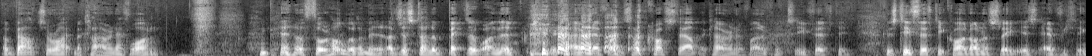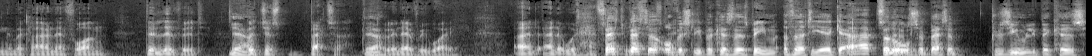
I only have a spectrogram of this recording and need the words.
About to write McLaren F1. Then I thought, hold on a minute, I've just done a better one than the McLaren F1. So I crossed out the McLaren F1 and put T50. Because T50, quite honestly, is everything the McLaren F1 delivered, Yeah. but just better you Yeah. know, in every way. And, and it would have to Bet- be better, 50. obviously, because there's been a 30 year gap, Absolutely. but also better, presumably, because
